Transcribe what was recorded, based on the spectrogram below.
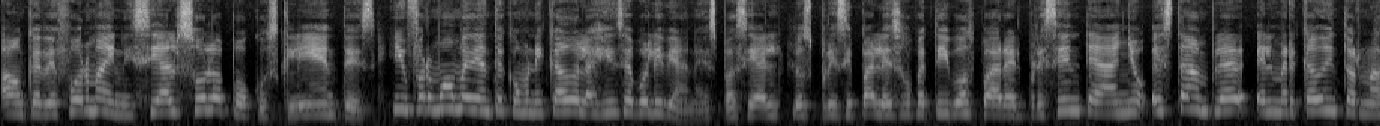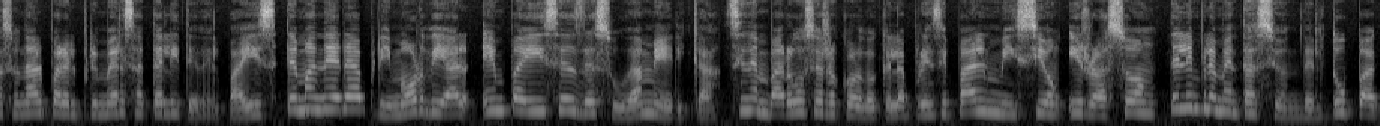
aunque de forma inicial solo a pocos clientes, informó mediante comunicado la Agencia Boliviana Espacial. Los principales objetivos para el presente año está ampliar el mercado internacional para el primer satélite del país, de manera primordial en países de Sudamérica. Sin embargo, se recordó que la principal misión y razón de la implementación del Tupac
